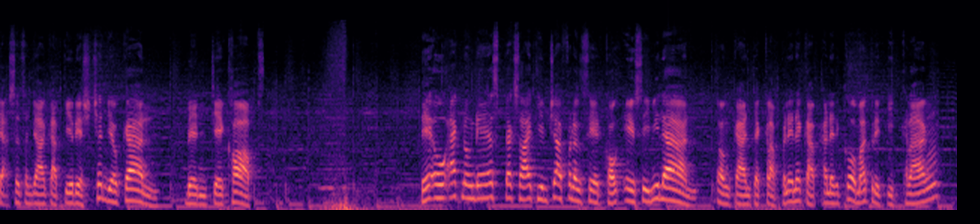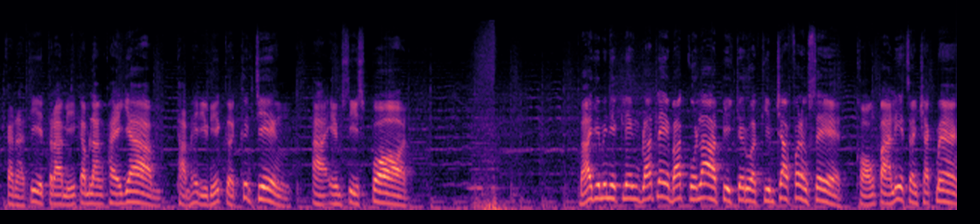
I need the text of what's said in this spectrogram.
จะเซ็นสัญญากับกิเรชเช่นเดียวกันเบนเจคอบส์เดโอแอกนองเดส แบ็กซ้ายทีมชาติฝรั่งเศสของเอซีมิลาน ต้องการจะกลับไปเล่นให้กับแอตเลติโกมาดริดอีกครั้ง ขณะที่ตราหมีกำลังพยายามทำให้ดีลนี้เกิดขึ้นจริง RMC Sport บาเยมินิกเลงบลัดเล่บักโกล่าปีกจรวดทีมชาติฝรั่งเศส ของปารีสแซงต์แชร์กแมง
